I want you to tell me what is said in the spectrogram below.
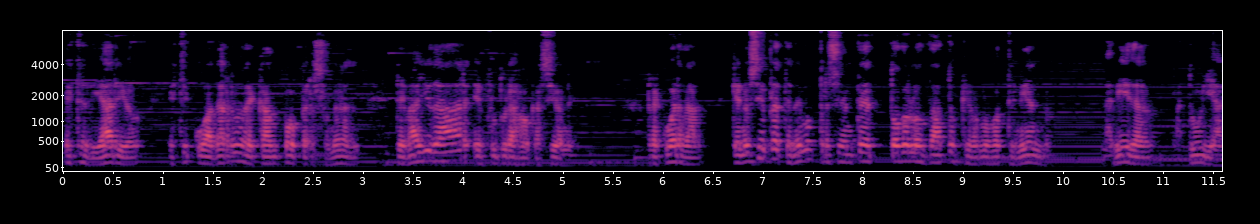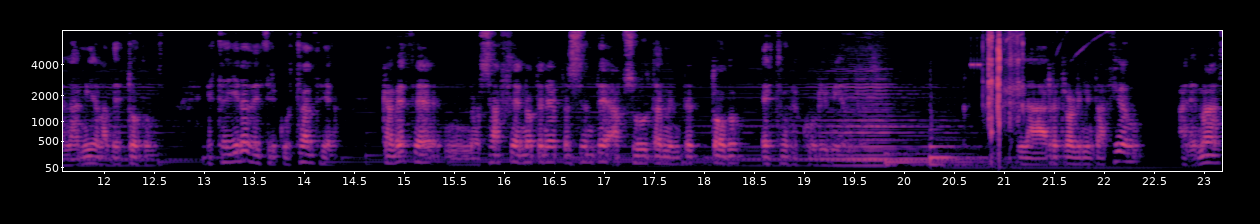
Este diario este cuaderno de campo personal te va a ayudar en futuras ocasiones. Recuerda que no siempre tenemos presente todos los datos que vamos obteniendo. La vida, la tuya, la mía, la de todos, está llena de circunstancias que a veces nos hace no tener presente absolutamente todos estos descubrimientos. La retroalimentación, además,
